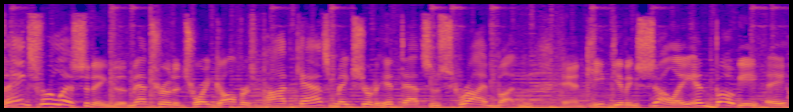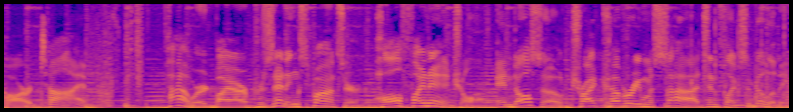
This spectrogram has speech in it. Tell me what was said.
Thanks for listening to the Metro Detroit Golfers Podcast. Make sure to hit that subscribe button and keep giving Sully and Bogey a hard time. Powered by our presenting sponsor, Hall Financial, and also Tricovery Massage and Flexibility.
